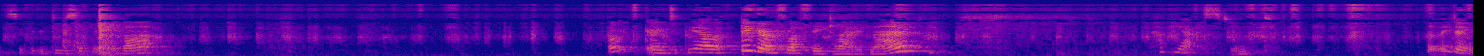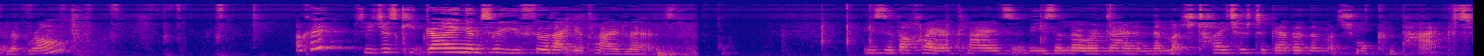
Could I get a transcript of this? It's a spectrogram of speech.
Let's see if we can do something with that. Oh, it's going to be a bigger fluffy cloud now happy accident. But they don't look wrong. Okay, so you just keep going until you've filled out your cloud layers. These are the higher clouds and these are lower down and they're much tighter together, they're much more compact.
